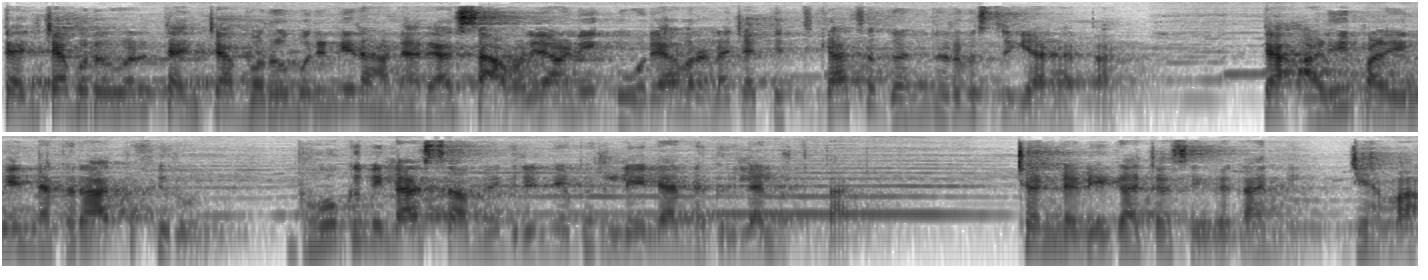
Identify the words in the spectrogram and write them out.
त्यांच्याबरोबर त्यांच्या बरोबरीने राहणाऱ्या सावळ्या आणि गोऱ्या वर्णाच्या तितक्याच गंधर्व स्त्रिया राहतात. त्या आळीपाळीने नगरात फिरून भोगविलास सामग्रीने भरलेल्या नगरीला लुटतात. चंडवेगाच्या सेवकांनी जेव्हा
